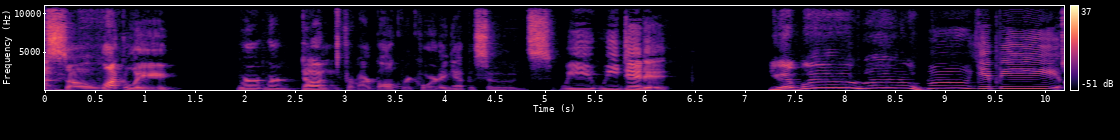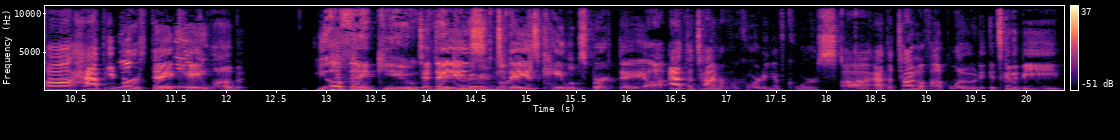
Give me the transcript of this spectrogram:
so luckily we're we're done from our bulk recording episodes. We we did it. Yeah, woo, woo. Woo, yippee. Uh happy birthday, Caleb. Oh, thank you. Today Thank is much. today is Caleb's birthday. Uh at the time of recording, of course. Uh at the time of upload, it's gonna be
